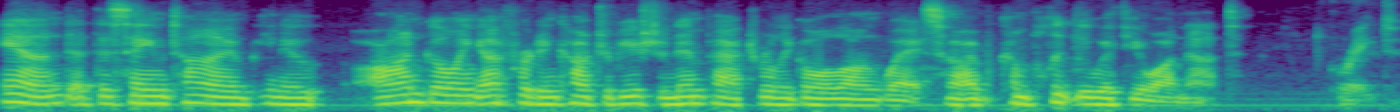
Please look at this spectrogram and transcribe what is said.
And at the same time, you know, ongoing effort and contribution impact really go a long way. So I'm completely with you on that. Great.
